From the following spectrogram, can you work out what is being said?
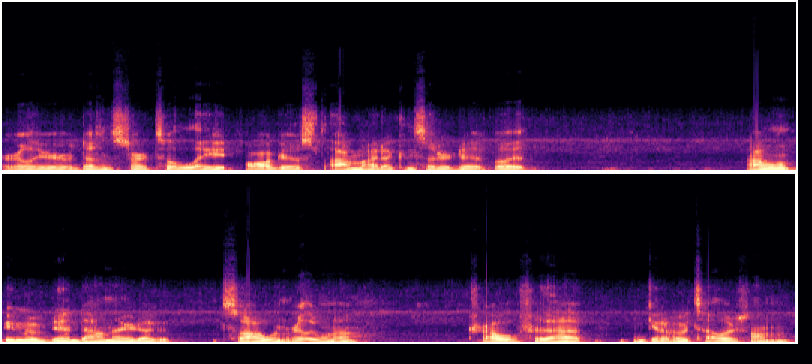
earlier, it doesn't start till late August. I might have considered it, but I won't be moved in down there, to, so I wouldn't really want to travel for that and get a hotel or something.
